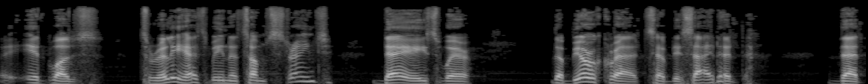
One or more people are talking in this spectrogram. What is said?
it was, it really has been some strange days where the bureaucrats have decided that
